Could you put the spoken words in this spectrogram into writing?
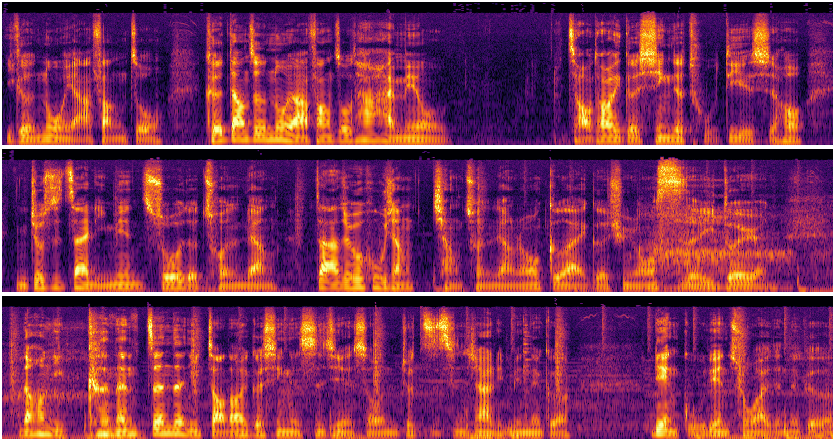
一个诺亚方舟。可是当这个诺亚方舟它还没有找到一个新的土地的时候，你就是在里面所有的存粮，大家就会互相抢存粮，然后割来割去，然后死了一堆人。然后你可能真的你找到一个新的世界的时候，你就只剩下里面那个练骨练出来的那个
